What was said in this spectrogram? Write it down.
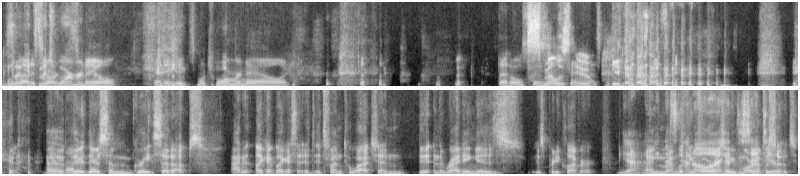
It's like, about "It's it much starting to warmer now." and it, it's much warmer now. And that whole scene Smell was is new. yeah. yeah. No, Uh, that- there, that- there's some great setups. I don't- like I like I said, it, it's fun to watch, and the, and the writing is is pretty clever. Yeah, I I'm mean, I'm looking kinda all I forward have to more say, too. episodes.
